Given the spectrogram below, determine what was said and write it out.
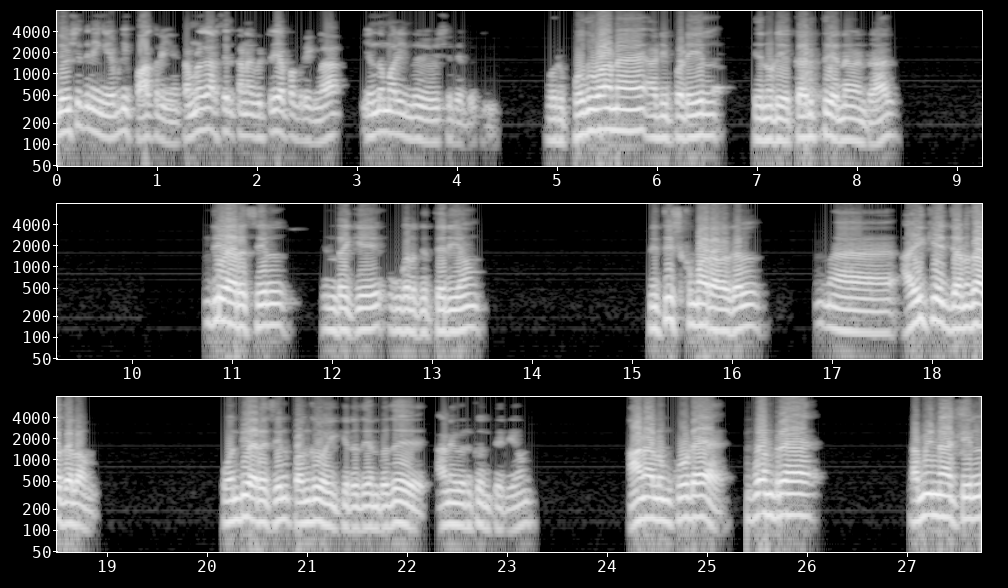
இந்த விஷயத்தை நீங்க எப்படி பாக்குறீங்க? தமிழக அரசிற்கான வெற்றியா பாக்குறீங்களா? எந்த மாதிரி இந்த விஷயத்தை எடுத்துக்கீங்க? ஒரு பொதுவான அடிப்படையில் என்னுடைய கருத்து என்னவென்றால் இந்திய அரசியல் இன்றைக்கு உங்களுக்கு தெரியும் நிதிஷ்குமார் அவர்கள் ஐக்கிய ஜனதா தளம் ஒன்றிய அரசில் பங்கு வகிக்கிறது என்பது அனைவருக்கும் தெரியும். ஆனாலும் கூட இது போன்ற தமிழ்நாட்டில்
